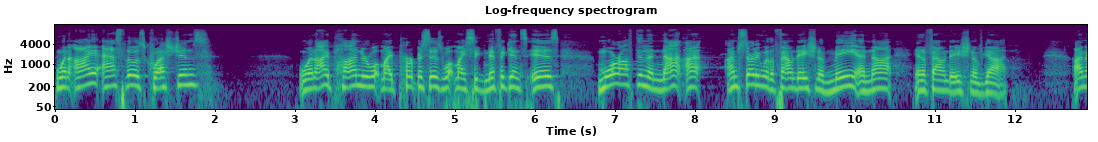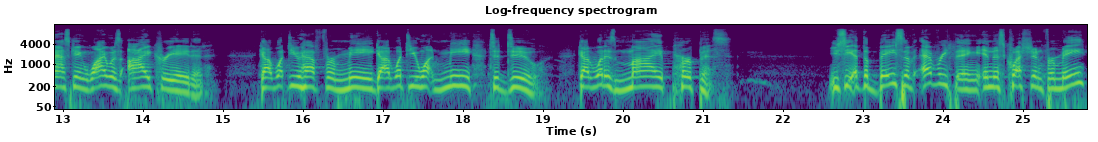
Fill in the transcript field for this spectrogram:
when I ask those questions, when I ponder what my purpose is, what my significance is, more often than not, I, I'm starting with a foundation of me and not in a foundation of God. I'm asking, why was I created? God, what do you have for me? God, what do you want me to do? God, what is my purpose? You see, at the base of everything in this question for me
